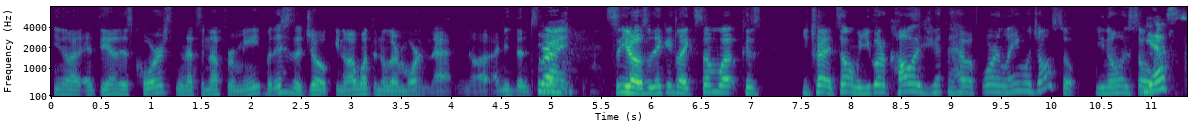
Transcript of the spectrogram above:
you know, at the end of this course, then that's enough for me. But this is a joke, you know, I want them to learn more than that. You know, I need them to, right so, you know, so they could like somewhat, because you try to tell them when you go to college, you have to have a foreign language also, you know, and so yes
